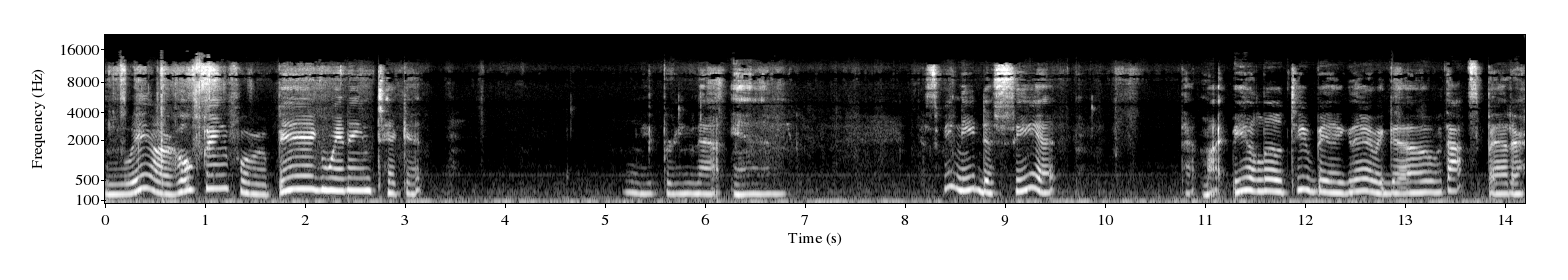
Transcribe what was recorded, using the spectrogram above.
We are hoping for a big winning ticket. Let me bring that in. Because we need to see it. That might be a little too big. There we go. That's better.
